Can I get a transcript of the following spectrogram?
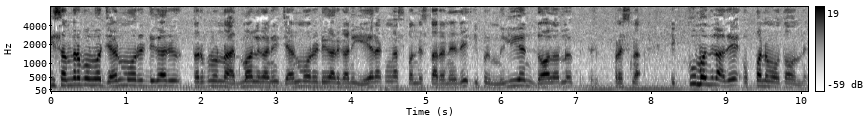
ఈ సందర్భంలో జగన్మోహన్ రెడ్డి గారి తరపున ఉన్న అభిమానులు కానీ జగన్మోహన్ రెడ్డి గారు కానీ ఏ రకంగా స్పందిస్తారనేది ఇప్పుడు మిలియన్ డాలర్ల ప్రశ్న. ఎక్కువ మందిలో అదే ఒప్పందం అవుతూ ఉంది.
